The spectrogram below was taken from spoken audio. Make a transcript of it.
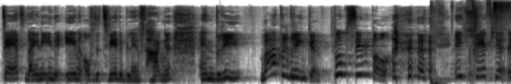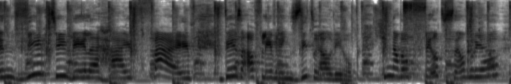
tijd, dat je niet in de ene of de tweede blijft hangen. En 3. Water drinken. Poep simpel. Ik geef je een virtuele high five. Deze aflevering zit er alweer op. Ging dat ook veel te snel voor jou?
